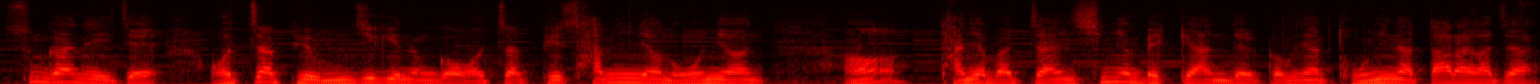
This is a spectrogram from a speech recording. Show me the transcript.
순간에 이제 어차피 움직이는 거 어차피 3년 5년 어? 다녀봤자 한 10년밖에 안 될 거 그냥 돈이나 따라가자.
